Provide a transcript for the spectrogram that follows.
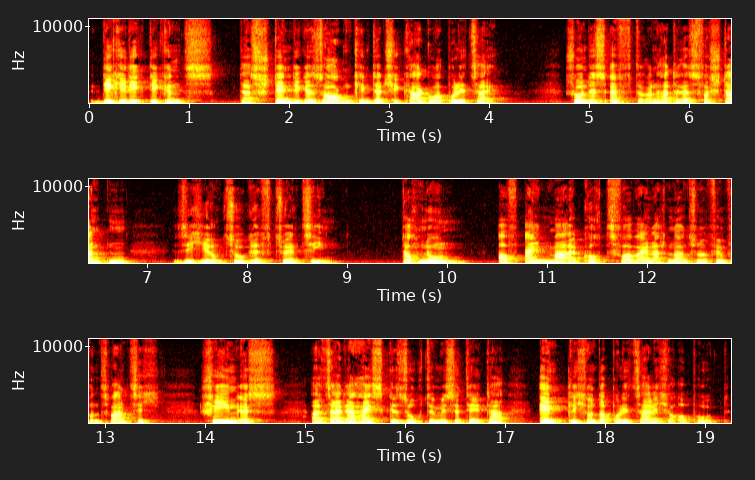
Dickie Dick Dickens, das ständige Sorgenkind der Chicagoer Polizei. Schon des Öfteren hat er es verstanden, sich ihrem Zugriff zu entziehen. Doch nun, auf einmal, kurz vor Weihnachten 1925, schien es, als sei der heiß gesuchte Missetäter endlich unter polizeilicher Obhut.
